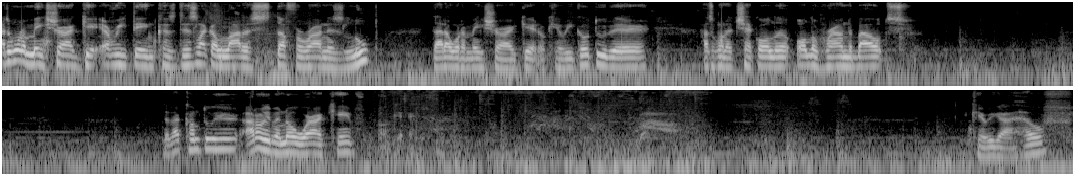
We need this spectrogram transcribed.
I just want to make sure I get everything because there's like a lot of stuff around this loop that I want to make sure I get. Okay, we go through there. I just want to check all the all the roundabouts. Did I come through here? I don't even know where I came from. Okay. Okay, we got health.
